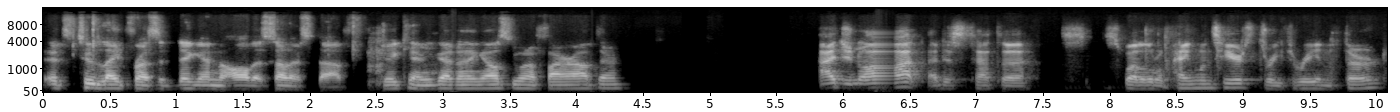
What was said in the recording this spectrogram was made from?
it's too late for us to dig into all this other stuff. Jay Cam, you got anything else you want to fire out there? I do not. I just have to sweat a little Penguins here. It's three three in the third.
